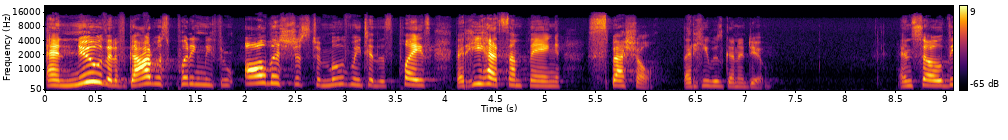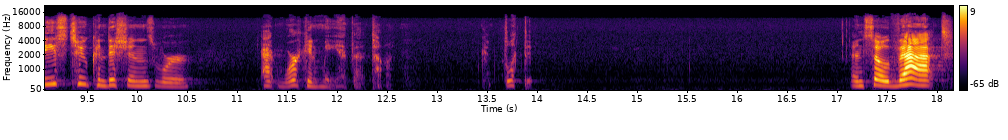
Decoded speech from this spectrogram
and knew that if God was putting me through all this just to move me to this place, that He had something special that He was going to do. And so these two conditions were at work in me at that time, conflicted. And so that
